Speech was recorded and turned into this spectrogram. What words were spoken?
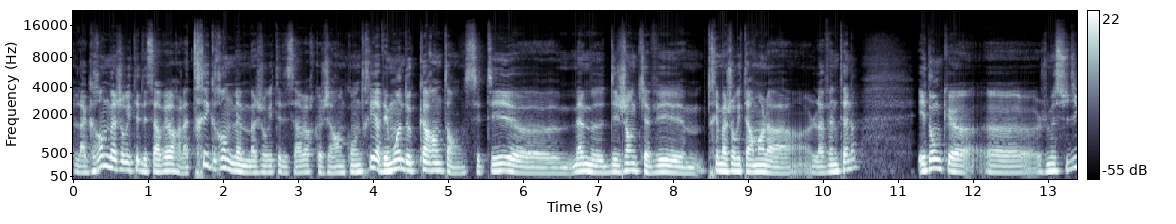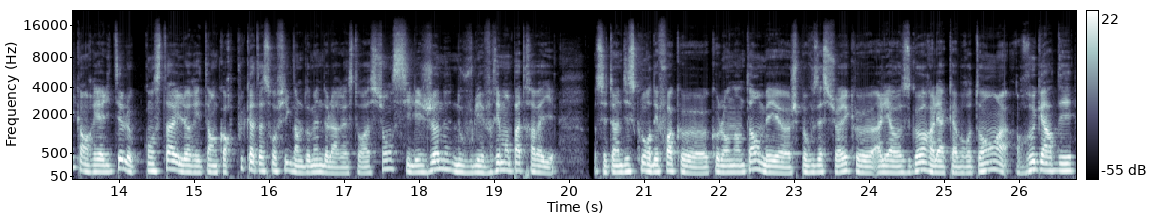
la grande majorité des serveurs, la très grande même majorité des serveurs que j'ai rencontrés avaient moins de 40 ans. C'était même des gens qui avaient très majoritairement la vingtaine. Et donc, euh, euh, je me suis dit qu'en réalité, le constat, il aurait été encore plus catastrophique dans le domaine de la restauration si les jeunes ne voulaient vraiment pas travailler. C'est un discours des fois que, l'on entend, mais euh, je peux vous assurer que aller à Osgore, aller à Cabreton, regarder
